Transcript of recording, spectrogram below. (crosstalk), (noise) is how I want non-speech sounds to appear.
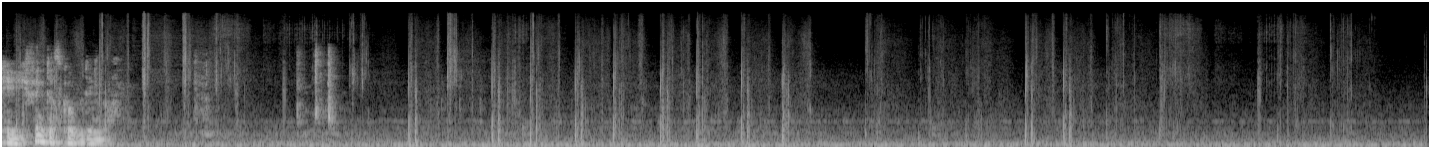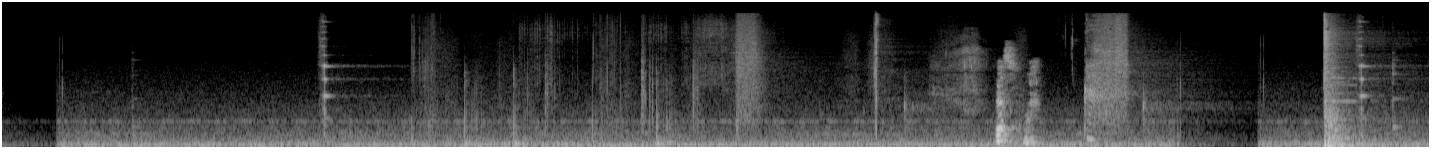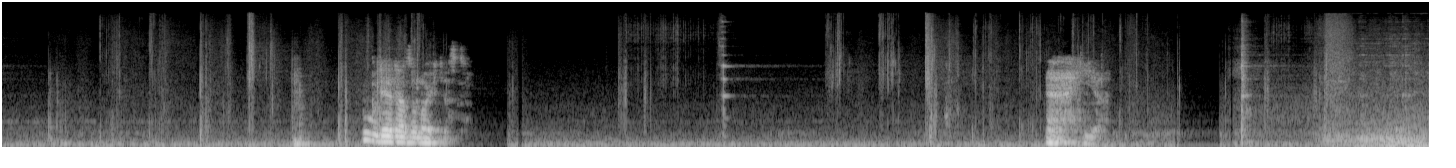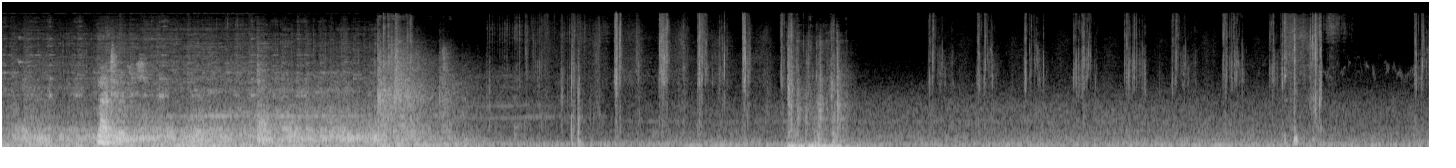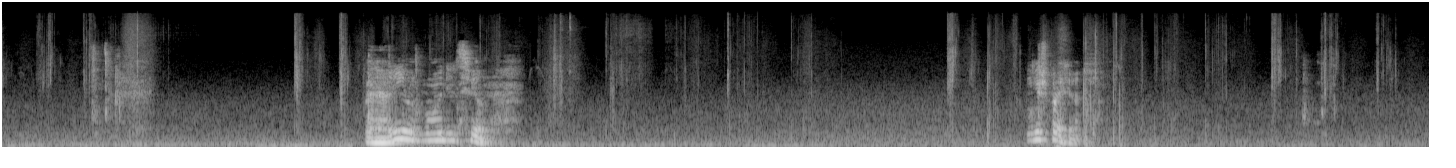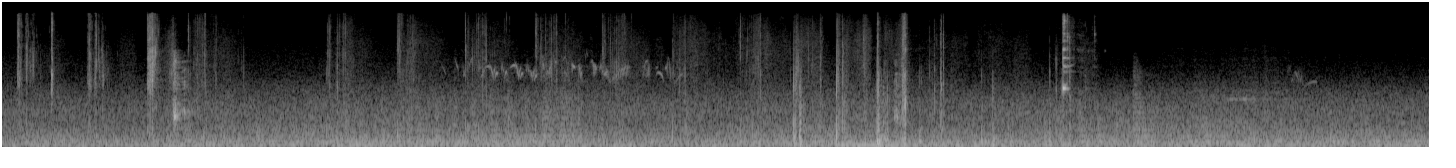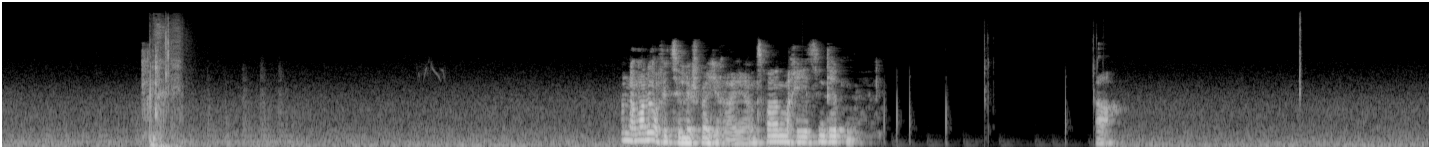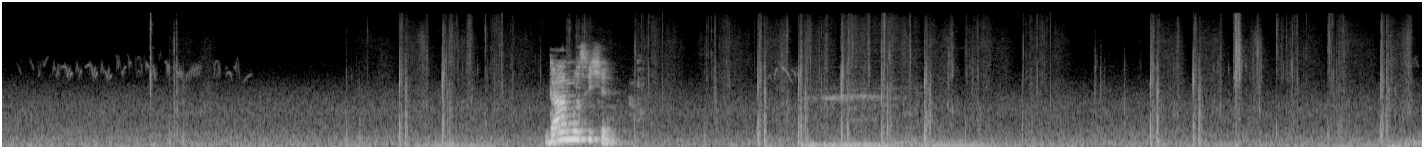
Okay, ich finde das Kurbelding noch. Was? Ach. Uh, der da so leuchtest. Ah, hier. Natürlich. Batterie und Munition. Gespeichert. Nochmal eine offizielle Speicherreihe. Und zwar mache ich jetzt den dritten. Ja. Da muss ich hin.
